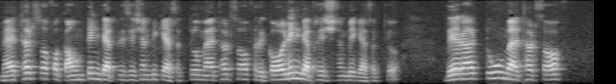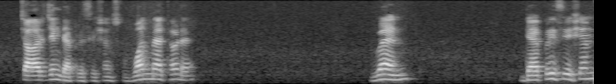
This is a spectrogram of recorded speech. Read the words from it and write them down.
methods of accounting depreciation भी कह सकते हो methods of recording depreciation भी कह सकते हो there are two methods of charging depreciations one method है when depreciation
